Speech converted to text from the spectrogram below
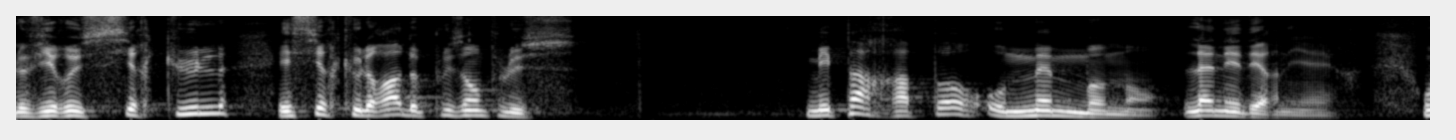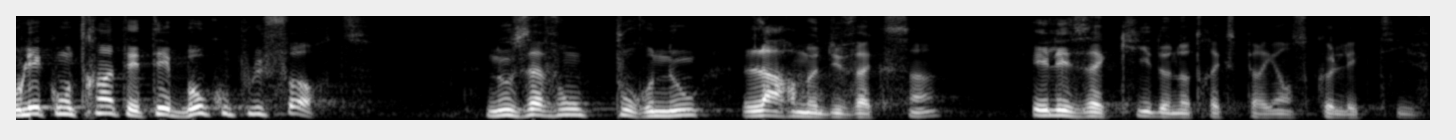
Le virus circule et circulera de plus en plus. Mais par rapport au même moment, l'année dernière, où les contraintes étaient beaucoup plus fortes, nous avons pour nous l'arme du vaccin et les acquis de notre expérience collective,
